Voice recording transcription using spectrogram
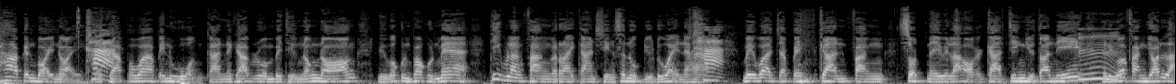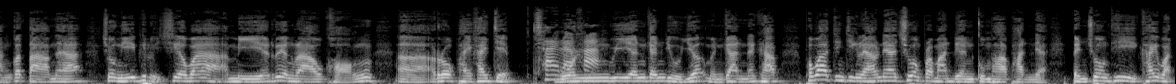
ภาพกันบ่อยหน่อยค่ะนะครับเพราะว่าเป็นห่วงกันนะครับรวมไปถึงน้องๆ หรือว่าคุณพ่อคุณแม่ที่กำลังฟังรายการเสียงสนุกอยู่ด้วยนะฮะค่ะไม่ว่าจะเป็นการฟังสดในเวลาออกอากาศจริงอยู่ตอนนี้อืมหรือว่าฟังย้อนหลังก็ตามนะฮะช่วงนี้พี่หลุยเชื่อว่ามีเรื่องราวของเออโรคภัยไข้เจ็บใช่วแล้วนค่ะเวียนกันอยู่เยอะเหมือนกันนะครับ เพราะว่าจริง ๆ แล้วเนี่ยช่วงประมาณเดือนกุมภาพันธ์เนี่ยเป็นช่วงที่ไข้หวัด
